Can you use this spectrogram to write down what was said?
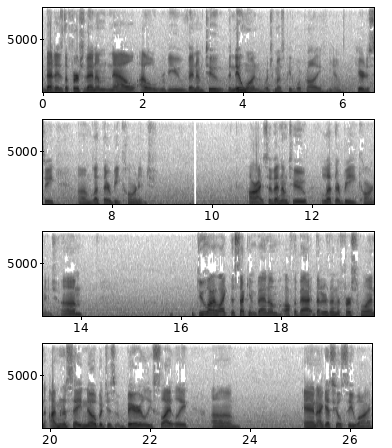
that is the first Venom. Now I will review Venom 2, the new one, which most people are probably, you know, here to see. Um, Let There Be Carnage. Alright, so Venom 2, Let There Be Carnage. Um, do I like the second Venom off the bat better than the first one? I'm going to say no, but just barely, slightly. Um, and I guess you'll see why.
